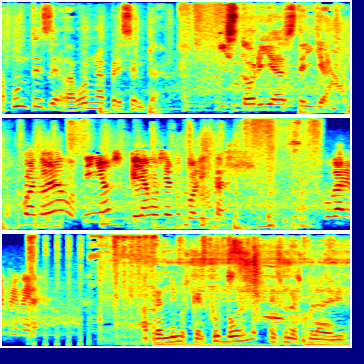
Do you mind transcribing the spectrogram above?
Apuntes de Rabona presenta Historias del Llano. Cuando éramos niños queríamos ser futbolistas, jugar en primera. Aprendimos que el fútbol es una escuela de vida.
